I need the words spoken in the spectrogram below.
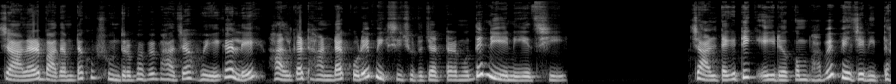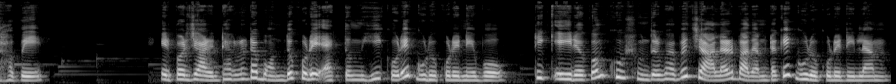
চাল আর বাদামটা খুব সুন্দরভাবে ভাজা হয়ে গেলে হালকা ঠান্ডা করে মিক্সি ছোটো চারটার মধ্যে নিয়ে নিয়েছি। চালটাকে ঠিক এই ভাবে ভেজে নিতে হবে। এরপর জারের ঢাকনাটা বন্ধ করে একদম মিহি করে গুঁড়ো করে নেব। ঠিক এই রকম খুব সুন্দরভাবে চাল আর বাদামটাকে গুঁড়ো করে নিলাম।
